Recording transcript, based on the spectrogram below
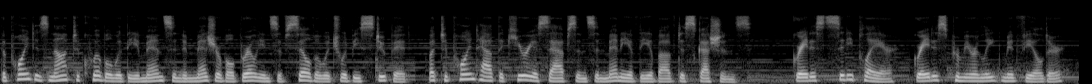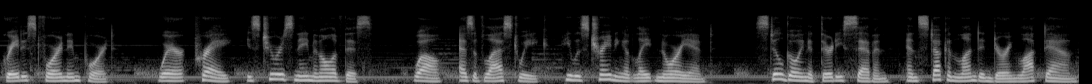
The point is not to quibble with the immense and immeasurable brilliance of Silva, which would be stupid, but to point out the curious absence in many of the above discussions. Greatest City player, greatest Premier League midfielder, greatest foreign import. Where, pray, is Toure's name in all of this? Well, as of last week, he was training at Leyton Orient. Still going at 37 and stuck in London during lockdown,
